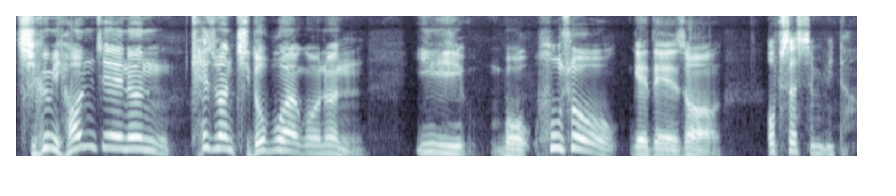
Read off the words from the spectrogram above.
지금 현재는 최소한 지도부하고는 이 뭐 후속에 대해서 없었습니다.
